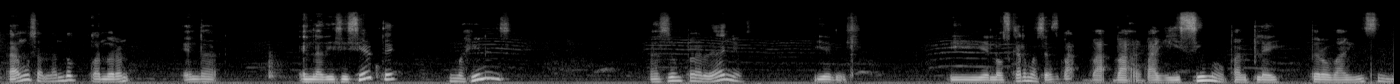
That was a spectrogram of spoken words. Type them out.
Estábamos hablando cuando eran en la, en la 17, imagínense. Hace un par de años. Y el, y el Oscar Macías va, vaguísimo para el play pero vaguísimo.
